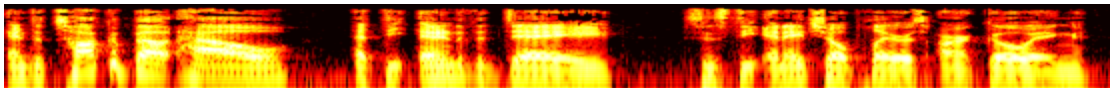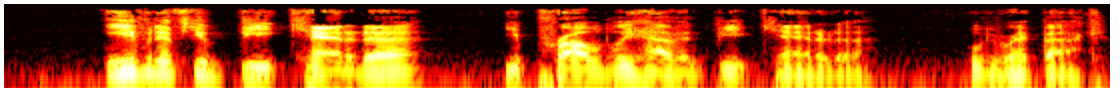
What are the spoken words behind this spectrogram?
and to talk about how, at the end of the day, since the NHL players aren't going, even if you beat Canada, you probably haven't beat Canada. We'll be right back.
